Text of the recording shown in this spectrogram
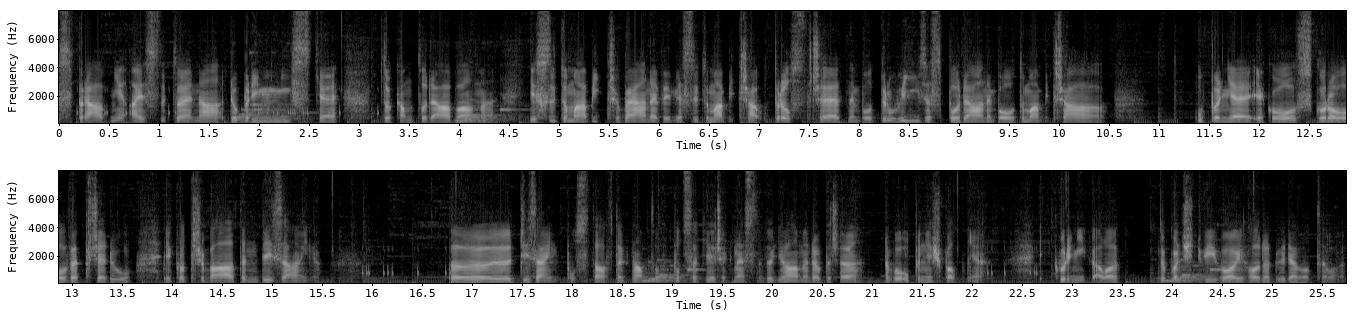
správně a jestli to je na dobrým místě, to kam to dáváme. Jestli to má být třeba, já nevím, jestli to má být třeba uprostřed, nebo druhý ze spoda, nebo to má být třeba úplně jako skoro vepředu, jako třeba ten design. Uh, design postav, tak nám to v podstatě řekne, jestli to děláme dobře, nebo úplně špatně. Kurník, ale dokončit vývoj, hledat vydavatele.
